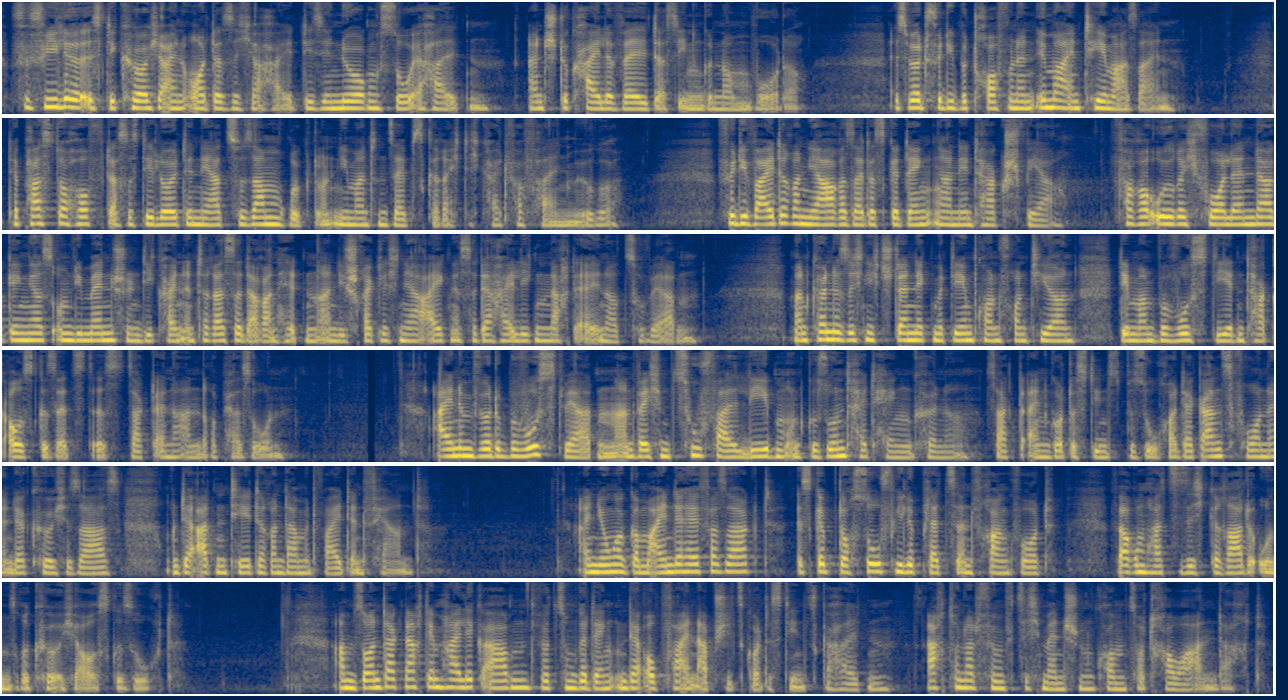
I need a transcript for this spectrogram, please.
Für viele ist die Kirche ein Ort der Sicherheit, die sie nirgends so erhalten ein Stück heile Welt, das ihnen genommen wurde. Es wird für die Betroffenen immer ein Thema sein. Der Pastor hofft, dass es die Leute näher zusammenrückt und niemand in Selbstgerechtigkeit verfallen möge. Für die weiteren Jahre sei das Gedenken an den Tag schwer. Pfarrer Ulrich Vorländer ging es um die Menschen, die kein Interesse daran hätten, an die schrecklichen Ereignisse der heiligen Nacht erinnert zu werden. Man könne sich nicht ständig mit dem konfrontieren, dem man bewusst jeden Tag ausgesetzt ist, sagt eine andere Person. Einem würde bewusst werden, an welchem Zufall Leben und Gesundheit hängen könne, sagte ein Gottesdienstbesucher, der ganz vorne in der Kirche saß und der Attentäterin damit weit entfernt. Ein junger Gemeindehelfer sagt, es gibt doch so viele Plätze in Frankfurt. Warum hat sie sich gerade unsere Kirche ausgesucht? Am Sonntag nach dem Heiligabend wird zum Gedenken der Opfer ein Abschiedsgottesdienst gehalten. 850 Menschen kommen zur Trauerandacht.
